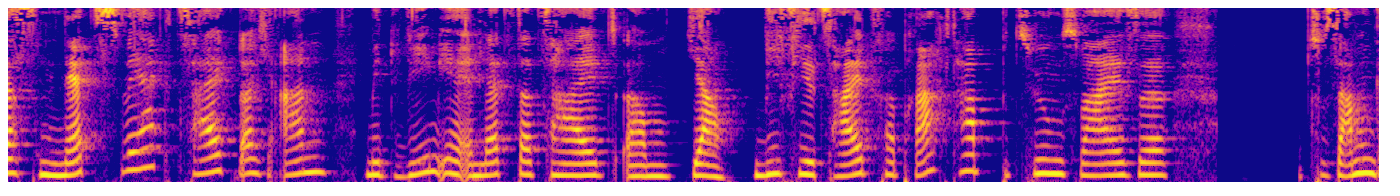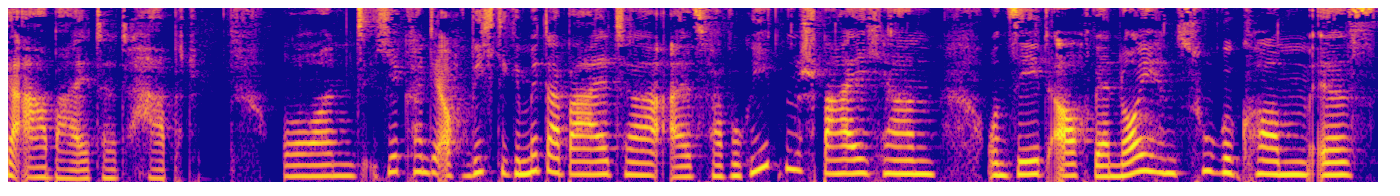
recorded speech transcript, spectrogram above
Das Netzwerk zeigt euch an, mit wem ihr in letzter Zeit, ähm, ja, wie viel Zeit verbracht habt, beziehungsweise zusammengearbeitet habt. Und hier könnt ihr auch wichtige Mitarbeiter als Favoriten speichern und seht auch, wer neu hinzugekommen ist,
